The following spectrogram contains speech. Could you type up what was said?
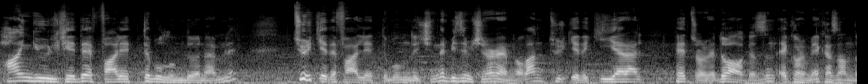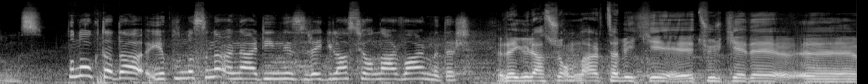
Hangi ülkede faaliyette bulunduğu önemli. Türkiye'de faaliyette bulunduğu için de bizim için önemli olan Türkiye'deki yerel petrol ve doğalgazın ekonomiye kazandırılması. Bu noktada yapılmasını önerdiğiniz regülasyonlar var mıdır? Regülasyonlar tabii ki e, Türkiye'de e,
